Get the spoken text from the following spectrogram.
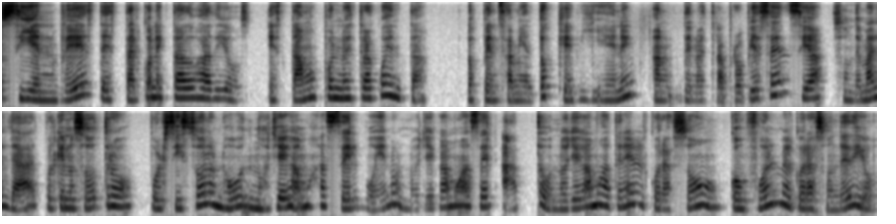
si en vez de estar conectados a Dios, estamos por nuestra cuenta, los pensamientos que vienen de nuestra propia esencia son de maldad, porque nosotros por sí solos no, no llegamos a ser buenos, no llegamos a ser aptos, no llegamos a tener el corazón conforme al corazón de Dios.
